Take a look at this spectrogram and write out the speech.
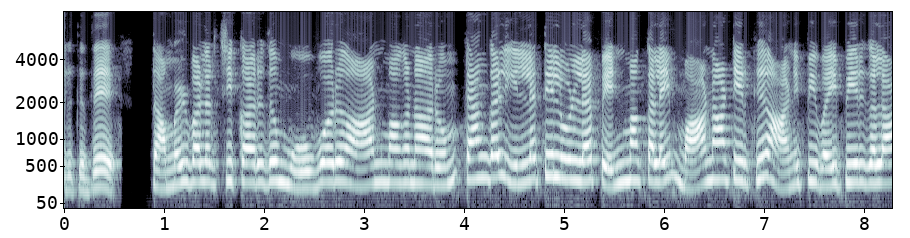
இருக்குது. தமிழ் வளர்ச்சி கருதும் ஒவ்வொரு ஆண்மகனாரும் தங்கள் இல்லத்தில் உள்ள பெண் மக்களை மாநாட்டிற்கு அனுப்பி வைப்பீர்களா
